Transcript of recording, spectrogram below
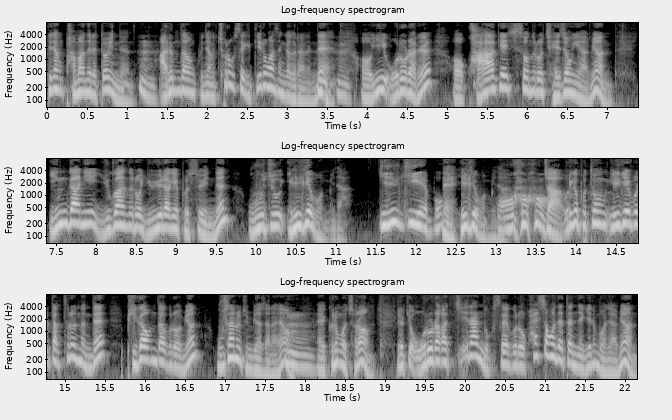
그냥 밤하늘에 떠 있는 음. 아름다운 그냥 초록색이 띠로만 생각을 하는데 음, 음. 어, 이 오로라를 어, 과학의 시선으로 재정의하면 인간이 육안으로 유일하게 볼 수 있는 우주 일개보입니다. 일기예보? 네, 일기예보입니다. 오. 자, 우리가 보통 일기예보를 딱 틀었는데 비가 온다 그러면 우산을 준비하잖아요. 음. 네, 그런 것처럼 이렇게 오로라가 진한 녹색으로 활성화됐다는 얘기는 뭐냐면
